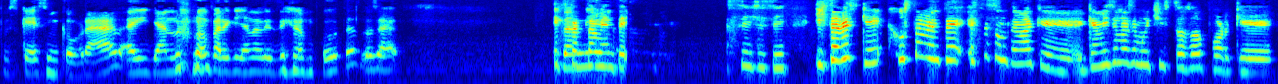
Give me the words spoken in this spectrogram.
pues que sin cobrar, ahí ya no, para que ya no les digan putas, o sea. Exactamente. Sí, sí, sí. Y sabes qué, justamente este es un tema que, que a mí se me hace muy chistoso porque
